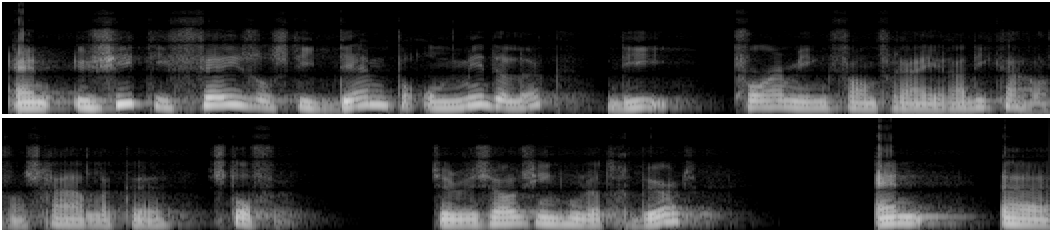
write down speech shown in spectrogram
En u ziet die vezels die dempen onmiddellijk die vorming van vrije radicalen, van schadelijke stoffen. Zullen we zo zien hoe dat gebeurt? En uh,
